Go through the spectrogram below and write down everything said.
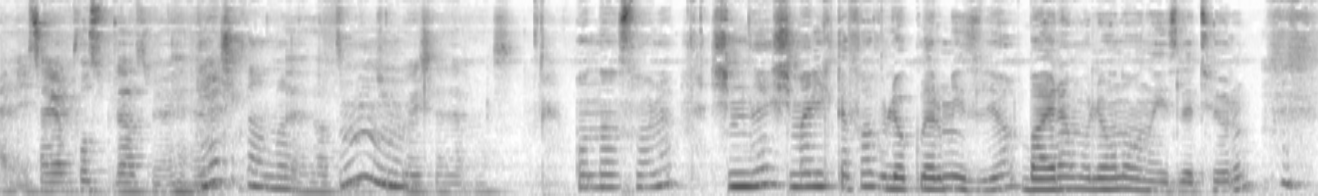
yani Instagram post bile atmıyor yani. Gerçekten mi? Evet atmıyor. Hmm. Çok böyle şeyler yapmaz. Ondan sonra şimdi Şimal ilk defa vloglarımı izliyor. Bayram vlogunu ona izletiyorum.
